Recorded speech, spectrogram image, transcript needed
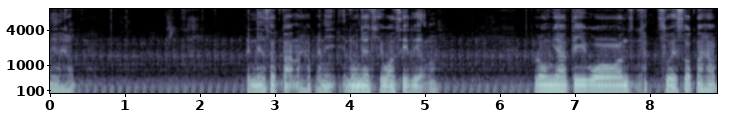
นี่นะครับ เป็นเนื้อสตะนะครับ อันนี้ลงยาจีวรสีเหลือง ลงยาตีวรสวยสดนะครับ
